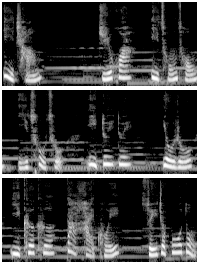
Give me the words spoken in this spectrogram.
异常，菊花一丛丛、一簇簇、一堆堆，又如一颗颗大海葵，随着波动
